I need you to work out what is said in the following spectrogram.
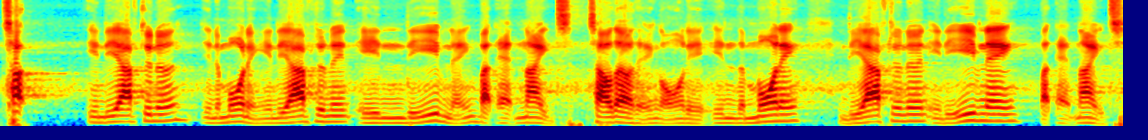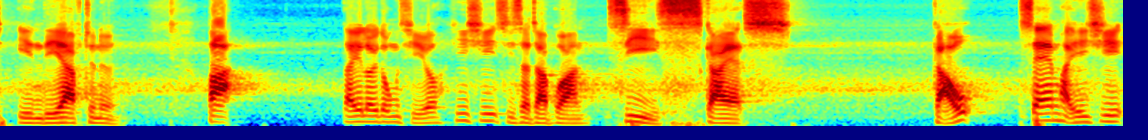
七 in the afternoon，in the morning，in the afternoon，in the evening，but at night。抄低我頭先講我哋 in the morning，in the afternoon，in the evening，but at night，in the afternoon。八第二類動詞咯，he she 事實習慣，sees 加 s。九 Sam 係 he she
